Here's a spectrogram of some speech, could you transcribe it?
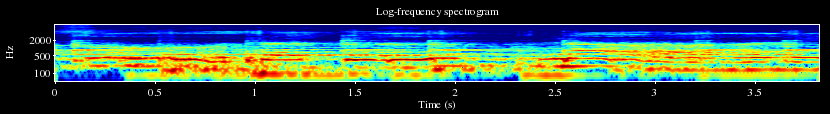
सूतक नारी।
